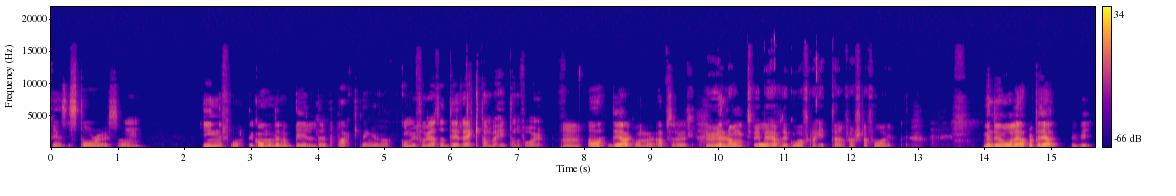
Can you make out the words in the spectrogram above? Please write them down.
finns det stories och Mm. Info det kommer väl några bilder på packningen och Kommer vi få veta direkt om vi har hittat någon fågel. Mm. ja det kommer absolut Hur Men- långt vi och- behövde gå för att hitta den första fågeln. men du Olle apropå det vi,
